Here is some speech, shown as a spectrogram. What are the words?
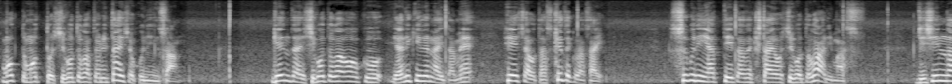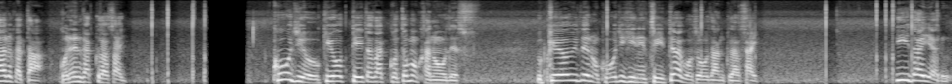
もっともっと仕事が取りたい職人さん。現在仕事が多くやりきれないため、弊社を助けてください。すぐにやっていただきたいお仕事があります。自信のある方、ご連絡ください。工事を請け負っていただくことも可能です。請負での工事費についてはご相談ください。D ダイヤル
